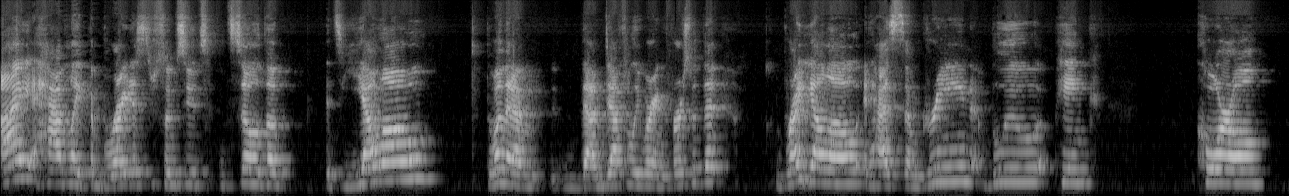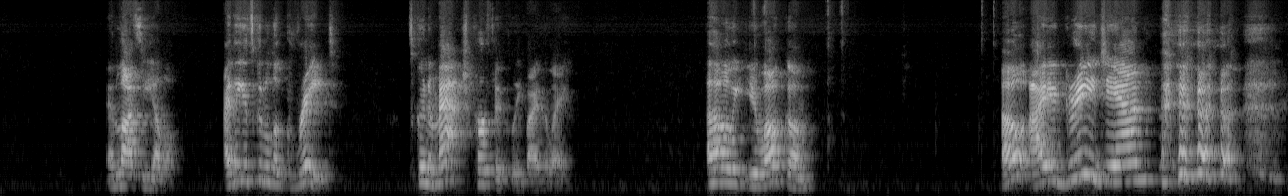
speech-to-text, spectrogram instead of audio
I have like the brightest swimsuits. So the it's yellow, the one that I'm that I'm definitely wearing first with it. bright yellow. It has some green, blue, pink, coral, and lots of yellow. I think it's going to look great. It's going to match perfectly, by the way. Oh, you're welcome. Oh, I agree, Jan.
